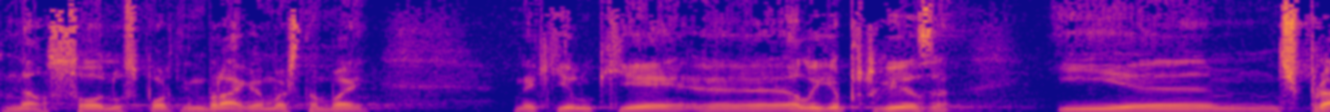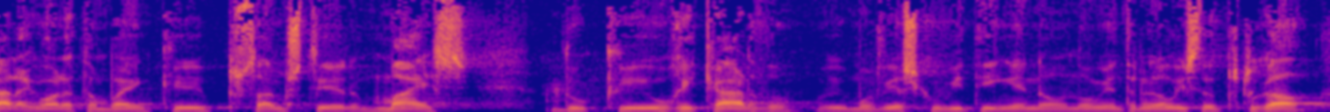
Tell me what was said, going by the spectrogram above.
não só no Sporting de Braga, mas também naquilo que é eh, a Liga Portuguesa e esperar agora também que possamos ter mais do que o Ricardo, uma vez que o Vitinha não, não entra na lista de Portugal,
